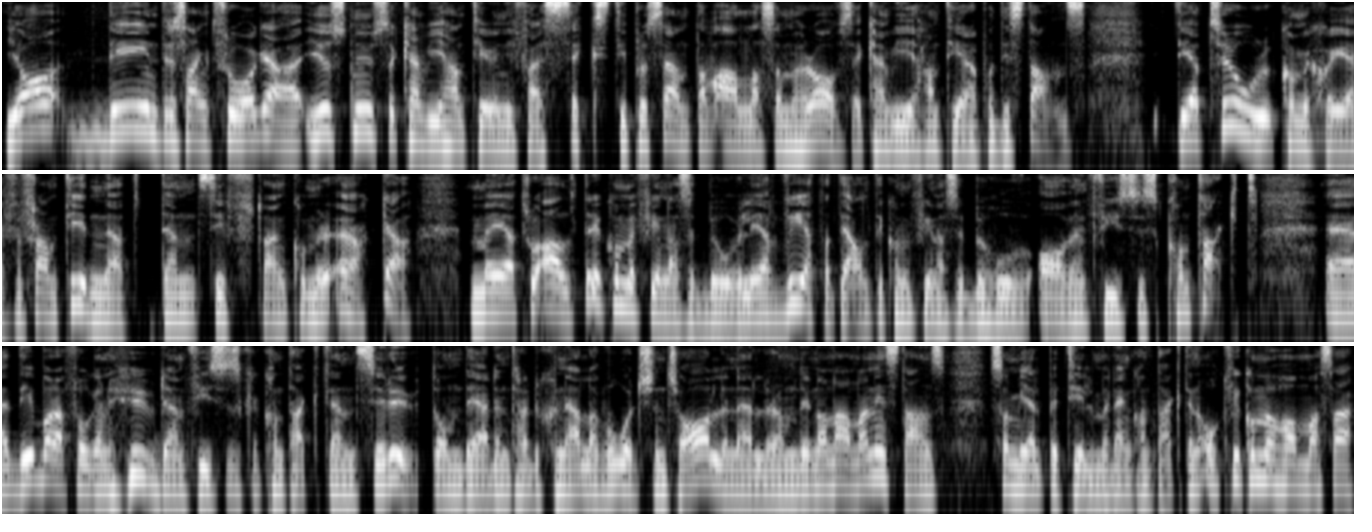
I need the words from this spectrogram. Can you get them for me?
Ja, det är en intressant fråga. Just nu så kan vi hantera ungefär 60% av alla som hör av sig kan vi hantera på distans. Det jag tror kommer ske för framtiden är att den siffran kommer att öka. Men jag tror alltid det kommer finnas ett behov, eller jag vet att det alltid kommer finnas ett behov av en fysisk kontakt. Eh, det är bara frågan hur den fysiska kontakten ser ut. Om det är den traditionella vårdcentralen eller om det är någon annan instans som hjälper till med den kontakten. Och vi kommer ha massa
